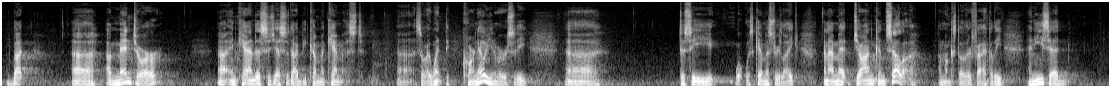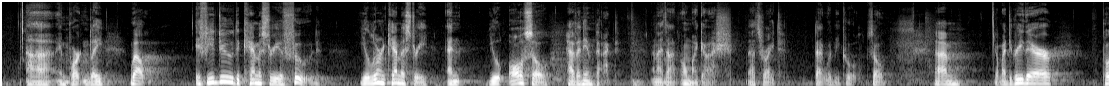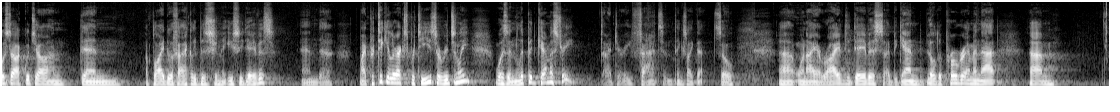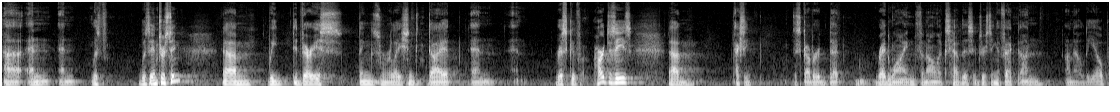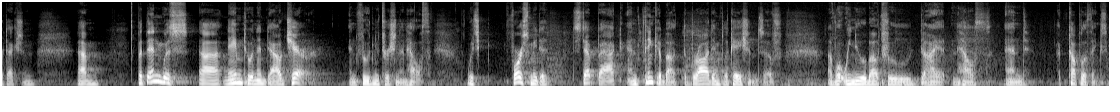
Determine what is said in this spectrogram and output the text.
but uh, a mentor uh, in Canada suggested I become a chemist. Uh, so I went to Cornell University uh, to see what was chemistry like, and I met John Kinsella, amongst other faculty, and he said, uh, importantly, well, if you do the chemistry of food, you'll learn chemistry and you'll also have an impact. And I thought, oh my gosh, that's right that would be cool. So, um, got my degree there, postdoc with John, then applied to a faculty position at UC Davis. And uh, my particular expertise originally was in lipid chemistry, dietary fats, and things like that. So, uh, when I arrived at Davis, I began to build a program in that, um, uh, and and was was interesting. Um, we did various things in relation to diet and and risk of heart disease. Um, actually, discovered that red wine phenolics have this interesting effect on, on LDL protection. Um, but then was uh, named to an endowed chair in food, nutrition, and health, which forced me to step back and think about the broad implications of, of what we knew about food, diet, and health, and a couple of things.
